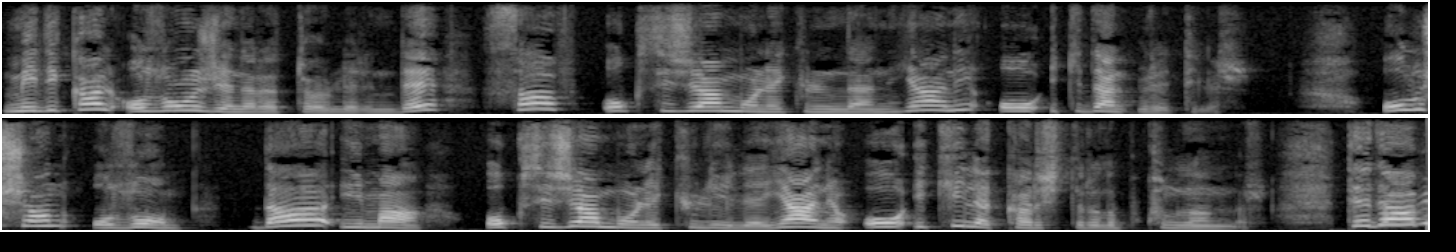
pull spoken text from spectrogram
medikal ozon jeneratörlerinde saf oksijen molekülünden yani O2'den üretilir. Oluşan ozon daima oksijen molekülüyle yani O2 ile karıştırılıp kullanılır. Tedavi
